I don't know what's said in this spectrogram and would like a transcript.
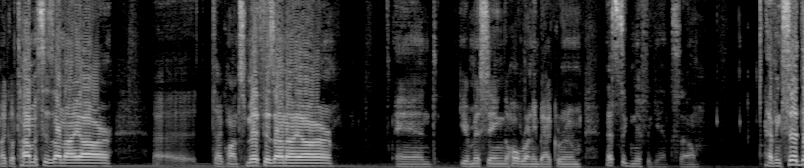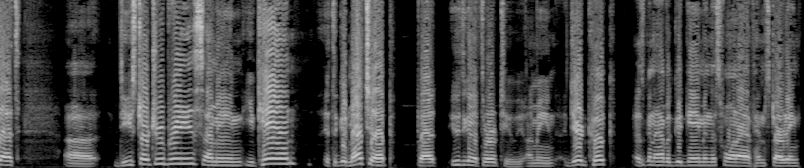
Michael Thomas is on IR. Uh, Tyquan Smith is on IR. And you're missing the whole running back room. That's significant. So, having said that, uh, do you start Drew Brees? I mean, you can. It's a good matchup, but who's he going to throw to? I mean, Jared Cook is going to have a good game in this one. I have him starting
